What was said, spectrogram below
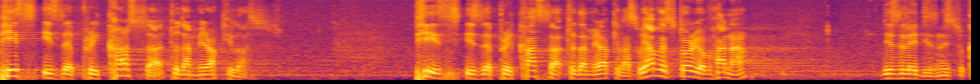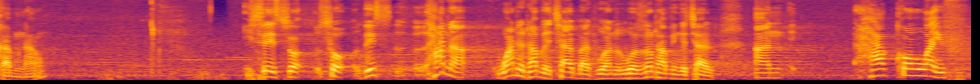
Peace is a precursor to the miraculous. Peace is a precursor to the miraculous. We have a story of Hannah. These ladies need to come now he says, so, so this, Hannah wanted to have a child, but was not having a child. And her co-wife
